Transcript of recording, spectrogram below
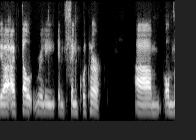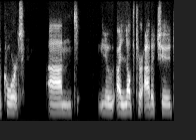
You know, I felt really in sync with her um, on the court. And, you know, I loved her attitude.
